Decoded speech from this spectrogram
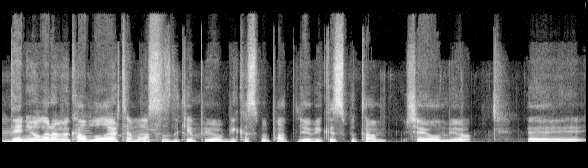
deniyorlar ama kablolar temassızlık yapıyor. Bir kısmı patlıyor, bir kısmı tam şey olmuyor. Ee,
